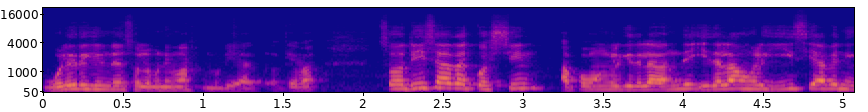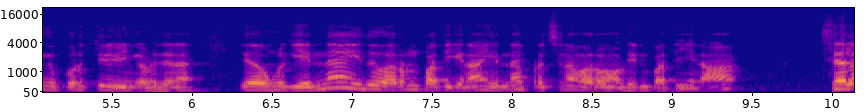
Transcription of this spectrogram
ஒளிர்கின்றன்னு சொல்ல முடியுமா? முடியாது. ஓகேவா so these are the question அப்போ உங்களுக்கு இதில் வந்து இதெல்லாம் உங்களுக்கு ஈஸியாகவே நீங்கள் பொறுத்திருவீங்க அப்படிதானே? இதில் உங்களுக்கு என்ன இது வரும்னு பார்த்தீங்கன்னா என்ன பிரச்சனை வரும் அப்படின்னு பார்த்தீங்கன்னா சில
